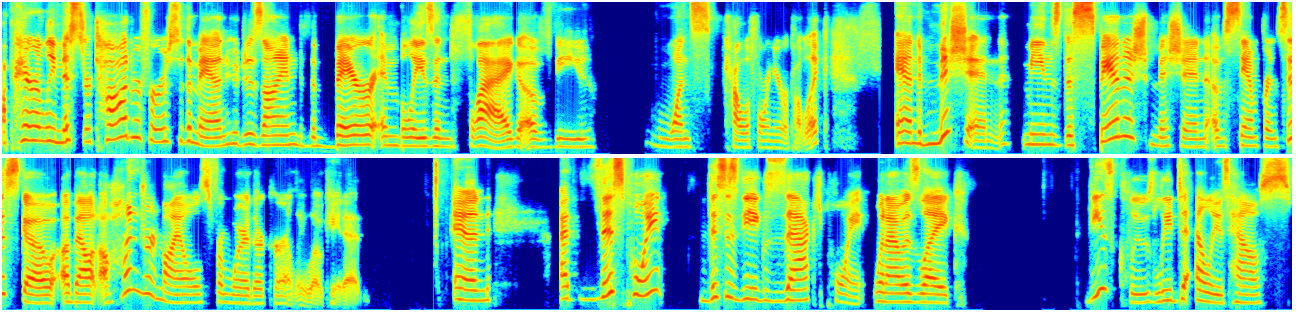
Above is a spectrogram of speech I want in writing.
Apparently, Mr. Todd refers to the man who designed the bear emblazoned flag of the once California Republic. And mission means the Spanish mission of San Francisco, about 100 miles from where they're currently located. And at this point, this is the exact point when I was like, these clues lead to Ellie's house.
